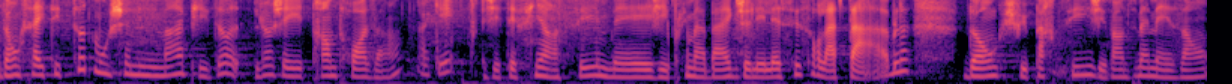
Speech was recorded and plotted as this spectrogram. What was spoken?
Donc, ça a été tout mon cheminement. Puis là, là j'ai 33 ans. OK. J'étais fiancée, mais j'ai pris ma bague, je l'ai laissée sur la table. Donc, je suis partie, j'ai vendu ma maison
